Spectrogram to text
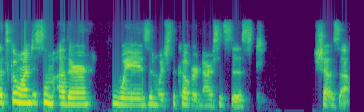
Let's go on to some other ways in which the covert narcissist shows up.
